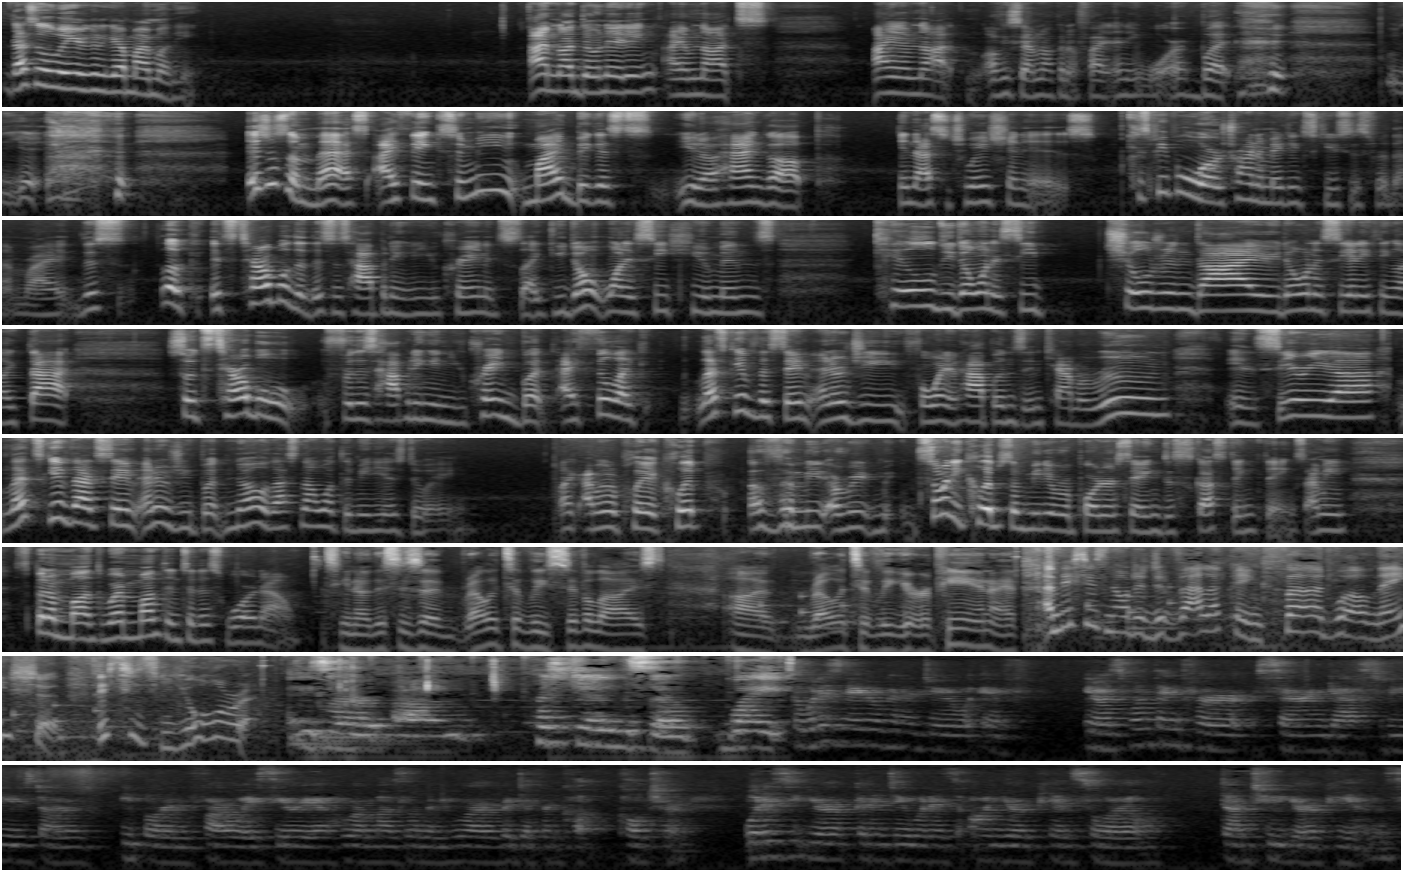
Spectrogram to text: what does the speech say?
That's the only way you're going to get my money. I'm not donating. I am not. I am not. Obviously, I'm not going to fight any war, but it's just a mess. I think to me, my biggest, you know, hang up in that situation is because people were trying to make excuses for them, right? This look, it's terrible that this is happening in Ukraine. It's like you don't want to see humans killed, you don't want to see children die, or you don't want to see anything like that. So it's terrible for this happening in Ukraine, but I feel like let's give the same energy for when it happens in Cameroon, in Syria. Let's give that same energy, but no, that's not what the media is doing. Like I'm gonna play a clip of the media, so many clips of media reporters saying disgusting things. I mean, it's been a month. We're a month into this war now. You know, this is a relatively civilized, uh, relatively European. I and this is not a developing third world nation. This is Europe. These are um, Christians, they're white. So what is NATO going to do if, you know, it's one thing for sarin gas to be used on people in faraway Syria who are Muslim and who are of a different cu- culture. What is Europe going to do when it's on European soil, done to Europeans?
